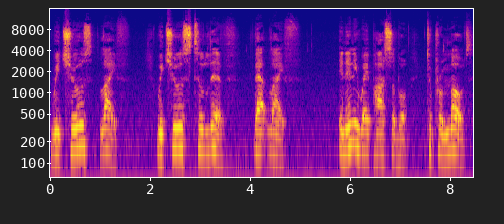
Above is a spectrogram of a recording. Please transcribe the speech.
We choose life. We choose to live that life in any way possible to promote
